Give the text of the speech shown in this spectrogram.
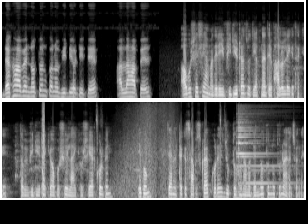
দেখা হবে নতুন কোনো ভিডিওটিতে। আল্লাহ হাফেজ। অবশেষে আমাদের এই ভিডিওটা যদি আপনাদের ভালো লেগে থাকে, তবে ভিডিওটাকে অবশ্যই লাইক ও শেয়ার করবেন এবং চ্যানেলটাকে সাবস্ক্রাইব করে যুক্ত হন আমাদের নতুন নতুন আয়োজনে।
